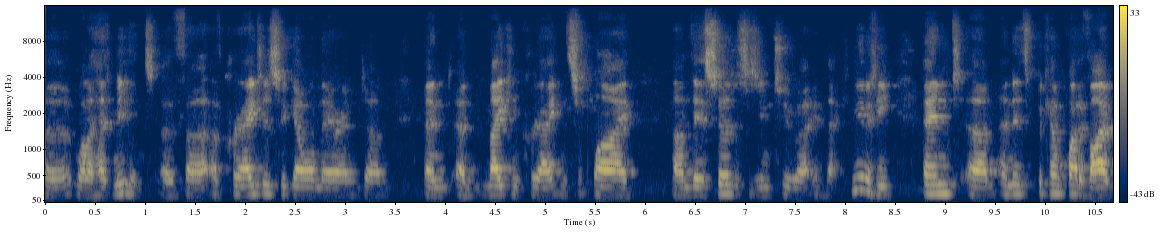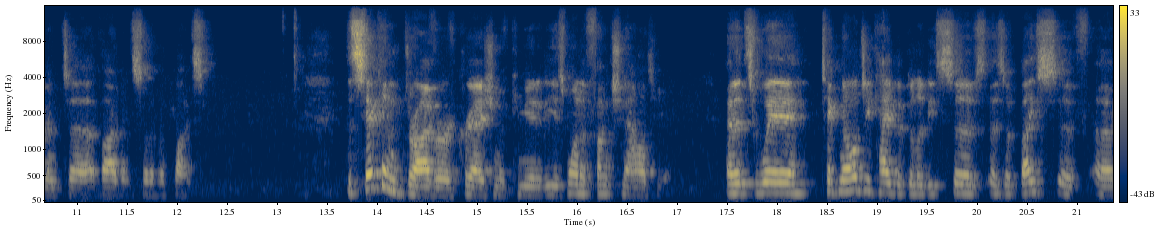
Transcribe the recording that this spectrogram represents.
uh, well, it has millions of, uh, of creators who go on there and, um, and, and make and create and supply um, their services into, uh, into that community. And, um, and it's become quite a vibrant, uh, vibrant sort of a place. The second driver of creation of community is one of functionality. And it's where technology capability serves as a base of uh,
